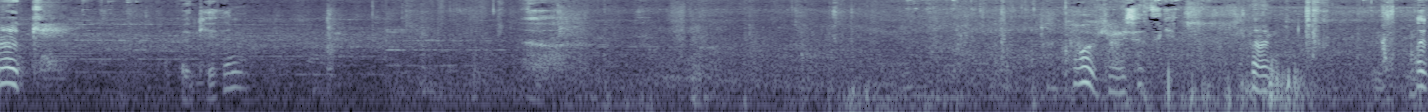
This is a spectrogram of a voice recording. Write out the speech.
Okay. Okay then. Come on, guys, let's get on. Let,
